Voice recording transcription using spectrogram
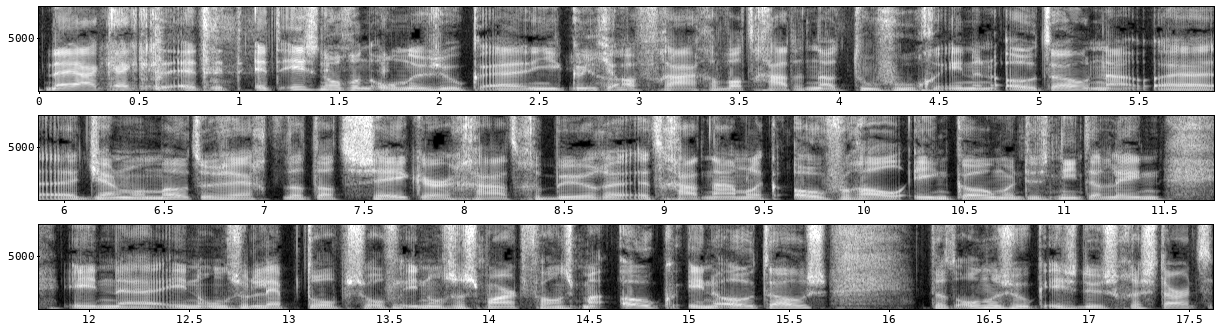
nou ja, kijk, het, het, het is nog een onderzoek. Je kunt je afvragen, wat gaat het nou toevoegen in een auto? Nou, eh, General Motors zegt dat dat zeker gaat gebeuren. Het gaat namelijk overal inkomen. Dus niet alleen in, eh, in onze laptops of in onze smartphones, maar ook in auto's. Dat onderzoek is dus gestart.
